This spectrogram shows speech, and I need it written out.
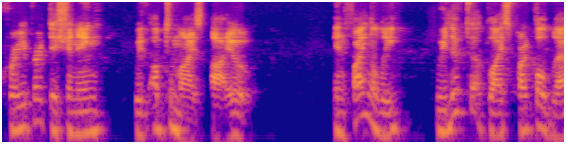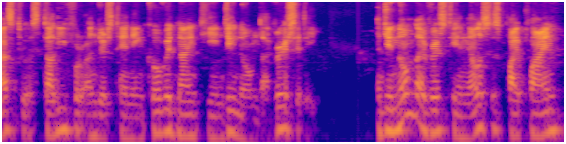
query partitioning with optimized I.O. And finally, we look to apply SparkLeBLAST to a study for understanding COVID-19 genome diversity. A genome diversity analysis pipeline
